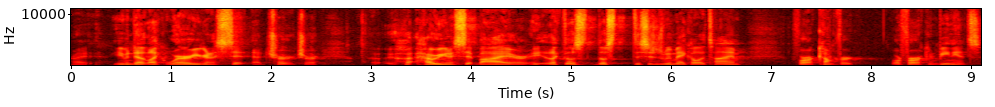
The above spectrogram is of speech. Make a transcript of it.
right? Even to like where you're going to sit at church or uh, how are you going to sit by or like those, those decisions we make all the time for our comfort or for our convenience.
